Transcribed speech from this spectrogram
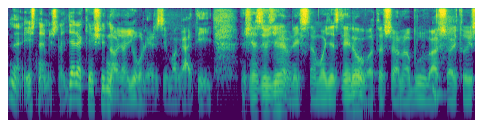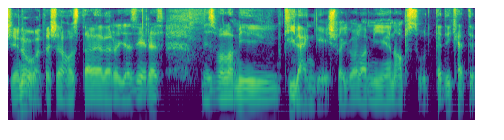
ne, és nem is lett gyerek, és így nagyon jól érzi magát így. És ez ugye emlékszem, hogy ezt én óvatosan, a bulvár sajtó is én óvatosan hoztál el, mert hogy azért ez, ez valami kilengés, vagy valami ilyen abszurd. Pedig hát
